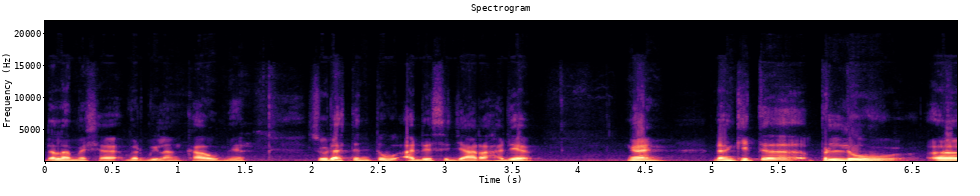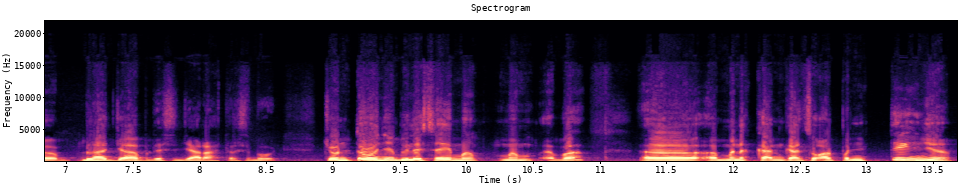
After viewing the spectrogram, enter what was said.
dalam masyarakat berbilang kaum ya. Sudah tentu ada sejarah dia. Kan? Dan kita perlu uh, belajar pada sejarah tersebut. Contohnya bila saya mem, mem, apa uh, menekankan soal pentingnya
